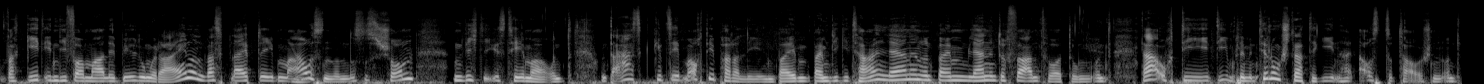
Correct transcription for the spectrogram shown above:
was geht in die formale Bildung rein und was bleibt eben außen? Und das ist schon ein wichtiges Thema. Und, und da gibt es eben auch die Parallelen beim, beim digitalen Lernen und beim Lernen durch Verantwortung. Und da auch die, die Implementierungsstrategien halt auszutauschen und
